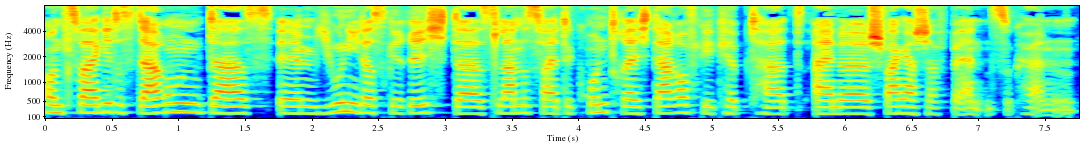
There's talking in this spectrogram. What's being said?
Und zwar geht es darum, dass im Juni das Gericht das landesweite Grundrecht darauf gekippt hat, eine Schwangerschaft beenden zu können.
